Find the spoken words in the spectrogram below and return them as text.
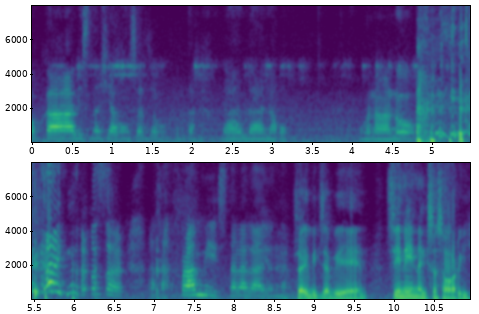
Pagkaalis na siya kung saan siya pupunta, dahan-dahan ako. Kuha ng ano. Kain ako, sir. Promise, talaga, yun na. So, ibig sabihin, sino yung nagsasorry?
